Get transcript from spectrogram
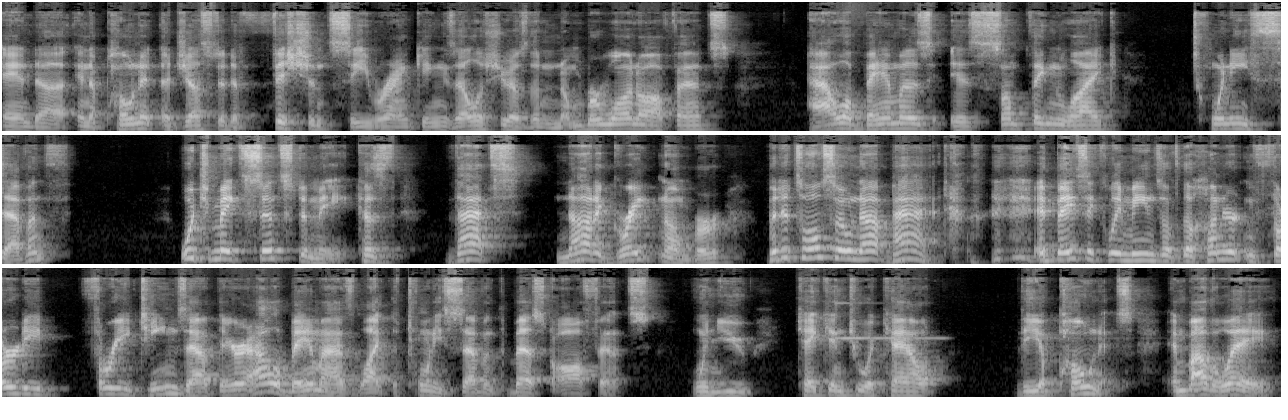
And uh, an opponent adjusted efficiency rankings, LSU has the number one offense. Alabama's is something like 27th, which makes sense to me because that's not a great number, but it's also not bad. it basically means of the 133 teams out there, Alabama has like the 27th best offense when you take into account the opponents. And by the way,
